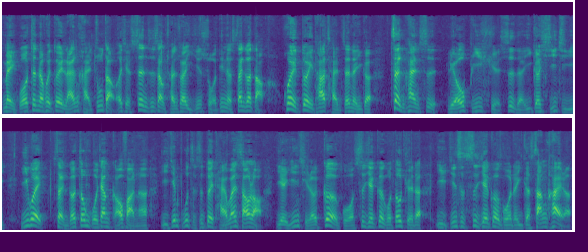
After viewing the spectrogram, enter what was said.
美国真的会对南海诸岛，而且甚至上传出来已经锁定了三个岛，会对它产生了一个震撼式、流鼻血式的一个袭击。因为整个中国这样搞法呢，已经不只是对台湾骚扰，也引起了各国、世界各国都觉得已经是世界各国的一个伤害了。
